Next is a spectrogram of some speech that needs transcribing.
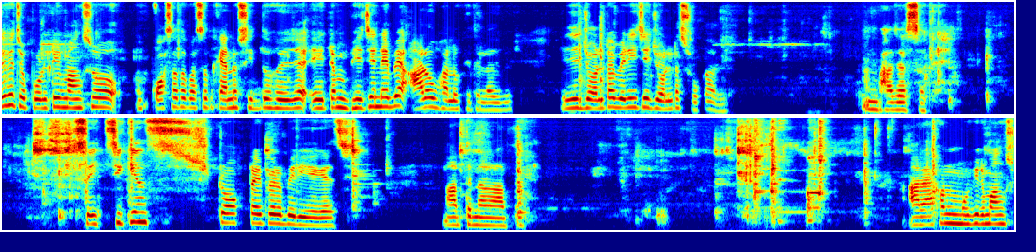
দেখেছ? পোলট্রির মাংস কষাতে কষাতে কেন সিদ্ধ হয়ে যায়? এটা ভেজে নেবে, আরও ভালো খেতে লাগবে। এই যে জলটা বেরিয়েছে জলটা শোকাবে ভাজার সাথে। সেই চিকেন স্টক টাইপের বেরিয়ে গেছে। নাড়তে না নাড়তে। আর এখন মুরগির মাংস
